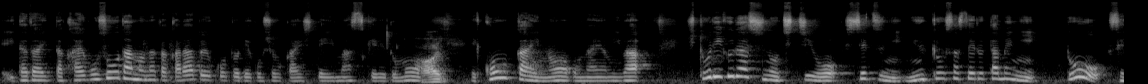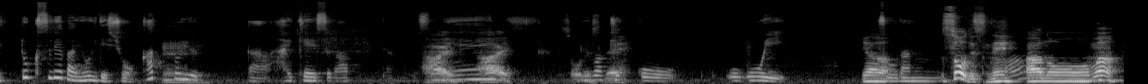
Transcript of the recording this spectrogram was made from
いただいた介護相談の中からということでご紹介していますけれども、はい。え今回のお悩みは、一人暮らしの父を施設に入居させるためにどう説得すればよいでしょうか、といったハイケースがあったんですね。はい。はい。そこれは結。構お多いいや、相談そうですね。あのうんま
